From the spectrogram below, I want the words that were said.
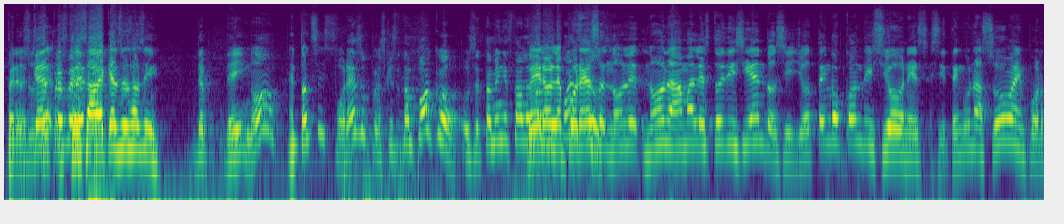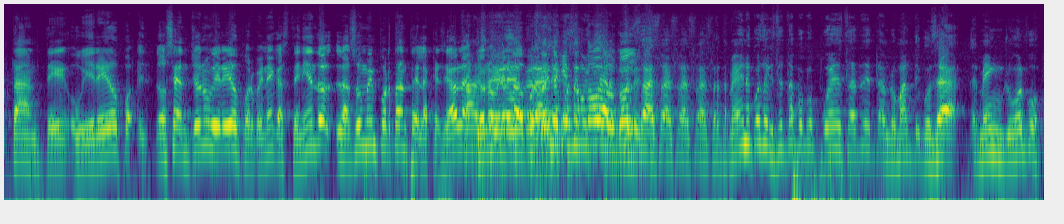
Pero usted, sabe que eso es así. De, de, no. Entonces. Por eso, pero es que usted tampoco. Usted también está hablando Pero le, por eso, no, le, no, nada más le estoy diciendo. Si yo tengo condiciones, si tengo una suma importante, hubiera ido por, O sea, yo no hubiera ido por Venegas. Teniendo la suma importante de la que se habla, ah, yo no hubiera ido por Venegas. Todos los goles. también hay una cosa que usted tampoco puede estar de tan romántico. O sea, también, Rodolfo,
